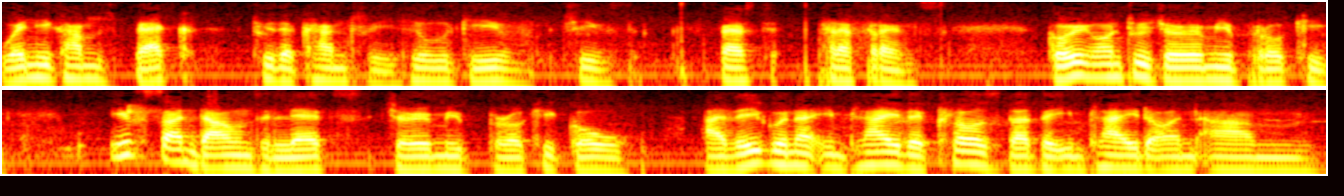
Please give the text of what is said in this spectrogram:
when he comes back to the country, he will give Chiefs first preference? Going on to Jeremy Brockie, if Sundowns lets Jeremy Brockie go, are they going to imply the clause that they implied on um,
